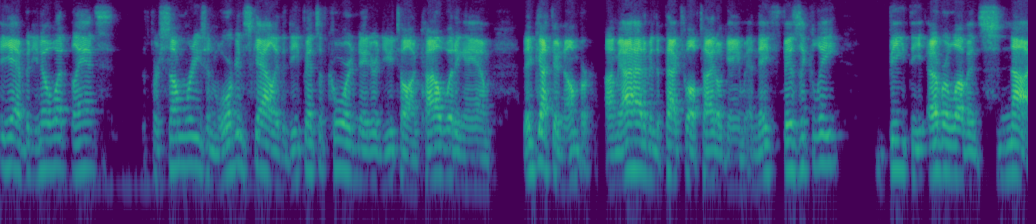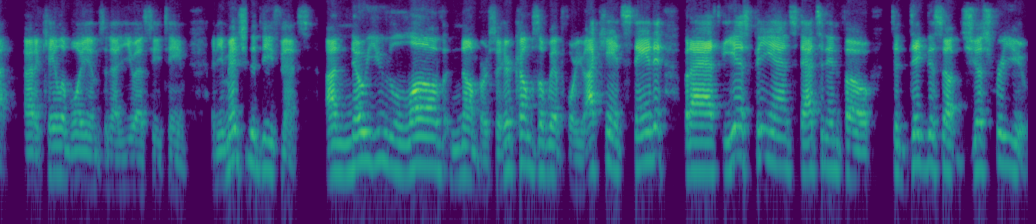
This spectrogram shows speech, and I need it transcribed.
Yeah, but you know what, Lance? For some reason, Morgan Scalley, the defensive coordinator at Utah, and Kyle Whittingham, they've got their number. I mean, I had them in the Pac-12 title game, and they physically beat the ever-loving snot out of Caleb Williams and that USC team. And you mentioned the defense. I know you love numbers. So here comes the whip for you. I can't stand it, but I asked ESPN Stats and Info to dig this up just for you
